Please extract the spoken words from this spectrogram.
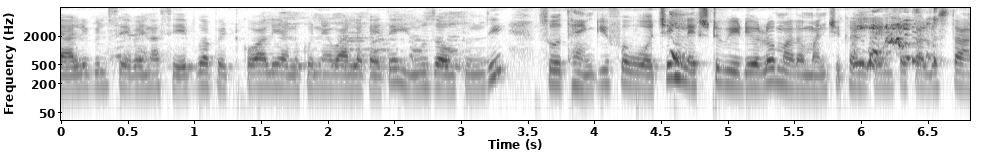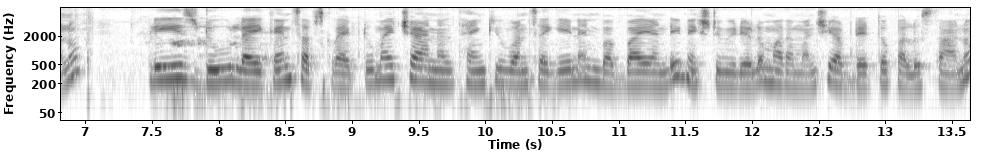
వాల్యుబుల్స్ ఏవైనా సేఫ్గా పెట్టుకోవాలి అనుకునే వాళ్ళకైతే యూజ్ అవుతుంది. So thank you for watching next వీడియోలో మరో మంచి కంటెంట్తో కలుస్తాను. Please do like and subscribe to my channel thank you once again and bye bye అండి. నెక్స్ట్ వీడియోలో మరో మంచి అప్డేట్తో కలుస్తాను.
